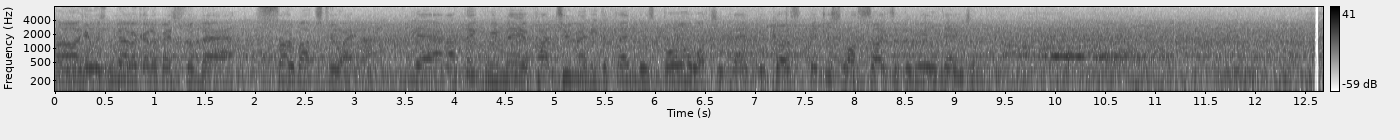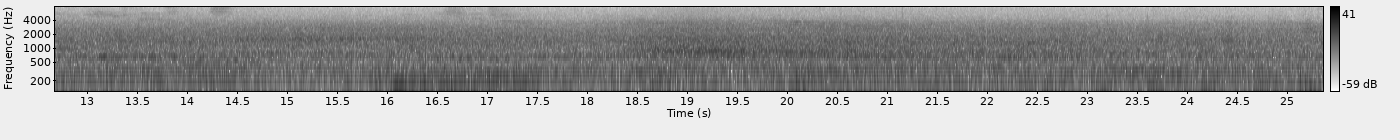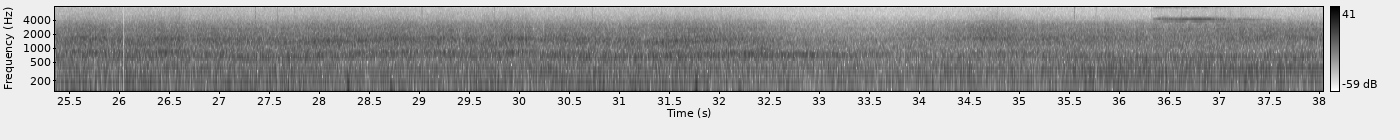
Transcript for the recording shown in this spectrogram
Well, he was never going to miss from there. So much to aim at. Yeah, and I think we may have had too many defenders ball watching then because they just lost sight of the real danger.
